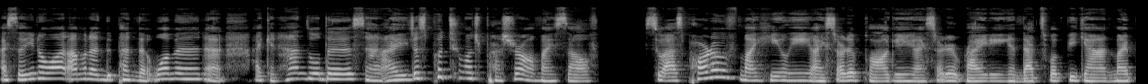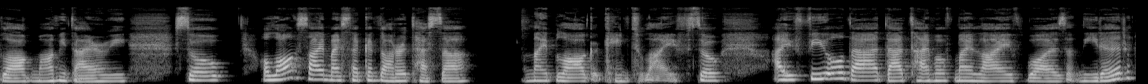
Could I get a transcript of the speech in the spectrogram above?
I said, you know what? I'm an independent woman and I can handle this. And I just put too much pressure on myself. So as part of my healing, I started blogging, I started writing, and that's what began my blog, Mommy Diary. So alongside my second daughter, Tessa, my blog came to life. So I feel that that time of my life was needed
